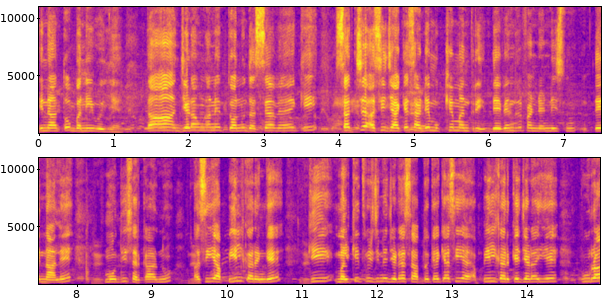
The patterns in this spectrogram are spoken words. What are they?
ਇਹਨਾਂ ਤੋਂ ਬਣੀ ਹੋਈ ਹੈ। ਤਾਂ ਜਿਹੜਾ ਉਹਨਾਂ ਨੇ ਤੁਹਾਨੂੰ ਦੱਸਿਆ ਹੋਇਆ ਹੈ ਕਿ ਸੱਚ ਅਸੀਂ ਜਾ ਕੇ ਸਾਡੇ ਮੁੱਖ ਮੰਤਰੀ ਦੇਵੇਂਦਰ ਫਡਣਵੀਸ ਨੂੰ ਤੇ ਨਾਲੇ ਮੋਦੀ ਸਰਕਾਰ ਨੂੰ ਅਸੀਂ ਅਪੀਲ ਕਰਾਂਗੇ ਕਿ ਮਲਕੀਤ ਵੀਰ ਜੀ ਨੇ ਜਿਹੜਾ ਸਾਹਿਬ ਤੋਂ ਕਿਹਾ ਕਿ ਅਸੀਂ ਅਪੀਲ ਕਰਕੇ ਜਿਹੜਾ ਇਹ ਪੂਰਾ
